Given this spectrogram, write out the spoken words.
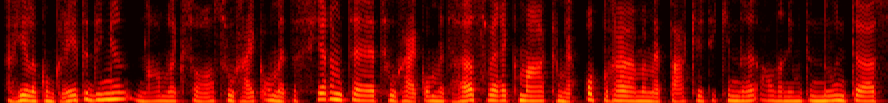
hele concrete dingen, namelijk zoals hoe ga ik om met de schermtijd, hoe ga ik om met huiswerk maken, met opruimen, met taakjes die kinderen al dan niet moeten doen thuis.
